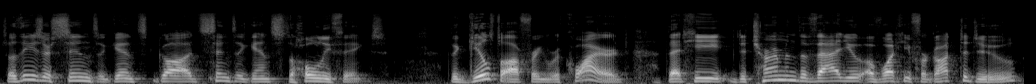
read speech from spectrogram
So these are sins against God, sins against the holy things. The guilt offering required that he determine the value of what he forgot to do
